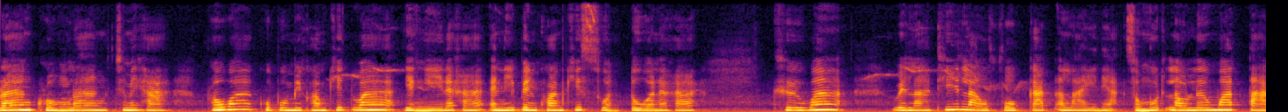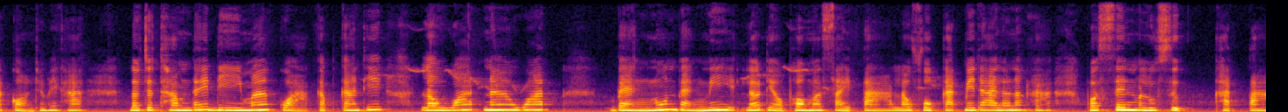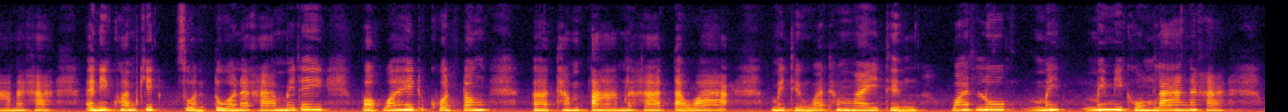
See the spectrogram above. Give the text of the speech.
ร่างโครงร่างใช่ไหมคะ เพราะว่าครูปูมีความคิดว่าอย่างนี้นะคะ อันนี้เป็นความคิดส่วนตัวนะคะ คือว่าเวลาที่เราโฟกัสอะไรเนี่ย สมมุติเราเริ่มวาดตาก่อนใช่ไหมคะ เราจะทำได้ดีมากกว่ากับการที่เราวาดหน้าวาดแบ่งนู่นแบ่งนี่ แล้วเดี๋ยวพอมาใส่ตาเราโฟกัสไม่ได้แล้วนะคะ เพราะเส้นมันรู้สึกขัดตานะคะ อันนี้ความคิดส่วนตัวนะคะ ไม่ได้บอกว่าให้ทุกคนต้อง ทำตามนะคะ แต่ว่าไม่ถึงว่าทำไมถึงวาดรูปไม่ไม่มีโครงร่างนะคะ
